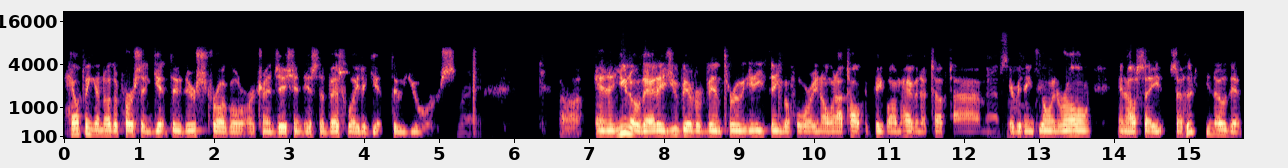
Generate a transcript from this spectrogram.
helping another person get through their struggle or transition is the best way to get through yours. Right. Uh, and you know that as you've ever been through anything before, you know, when I talk to people, I'm having a tough time, Absolutely. everything's going wrong. And I'll say, So who do you know that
